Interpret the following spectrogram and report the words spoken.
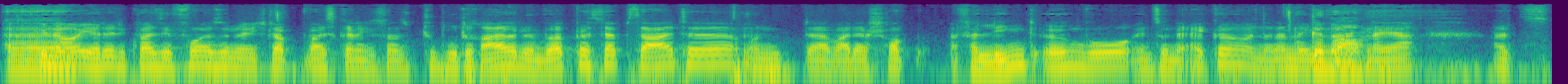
äh, Genau, ihr hattet quasi vorher so eine, ich glaube, weiß gar nicht, das war Tubo 3 oder eine WordPress-Webseite und da war der Shop verlinkt irgendwo in so eine Ecke und dann haben wir Genau. gesagt, naja, als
